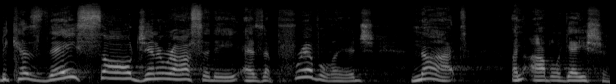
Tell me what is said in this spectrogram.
Because they saw generosity as a privilege, not an obligation.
